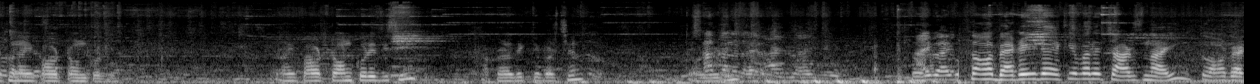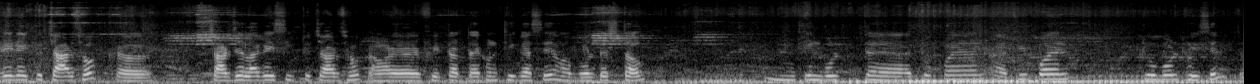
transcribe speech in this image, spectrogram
এখন আমি পাওয়ারটা অন করব। আমি পাওয়ারটা অন করে দিছি, আপনারা দেখতে পাচ্ছেন। তো আমার ব্যাটারিটা একেবারে চার্জ নাই। তো আমার ব্যাটারিটা একটু চার্জ হোক চার্জে লাগাইছি, একটু চার্জ হোক। আমার ফিল্টারটা এখন ঠিক আছে, আমার ভোল্টেজটাও তিন volt two point three point two volt হয়েছে তো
